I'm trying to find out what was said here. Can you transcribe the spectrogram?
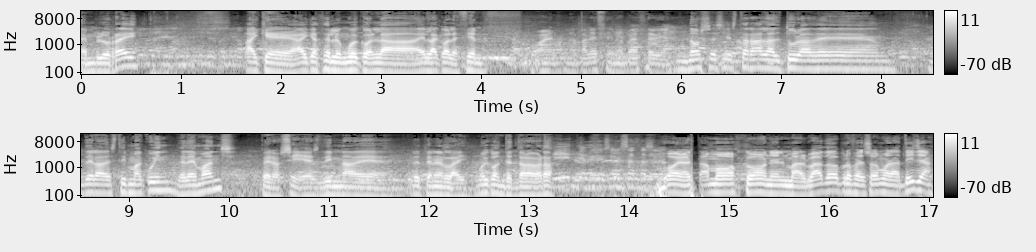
en Blu-ray. Hay que, hay que hacerle un hueco en la, en la colección. Bueno, me parece, me parece bien. No sé si estará a la altura de, de la de Steve McQueen, de Le Mans, pero sí, es digna de, de tenerla ahí. Muy contento, la verdad. Bueno, estamos con el malvado profesor Moratilla,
